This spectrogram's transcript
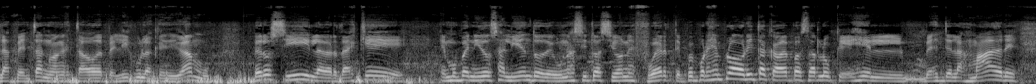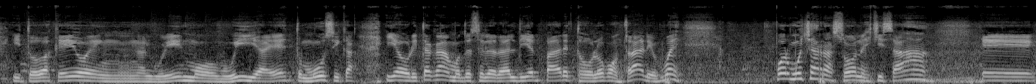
las ventas no han estado de películas que digamos, pero sí, la verdad es que hemos venido saliendo de unas situaciones fuertes. Pues por ejemplo, ahorita acaba de pasar lo que es el mes de las madres y todo aquello en, algoritmo, bulla, esto, música, y ahorita acabamos de celebrar el Día del Padre, todo lo contrario, pues por muchas razones, quizás eh,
